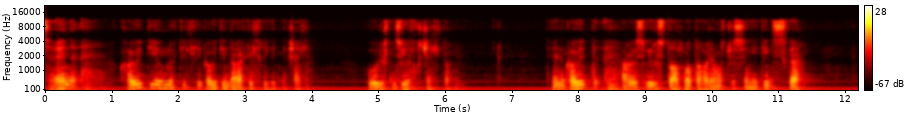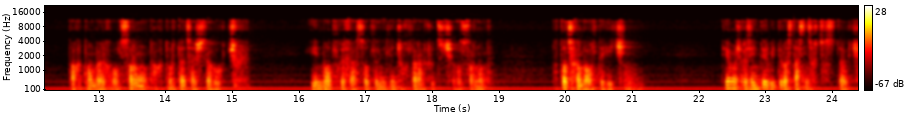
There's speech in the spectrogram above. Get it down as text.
За энэ ковидын өмнөх дэлхий, ковидын дараах дэлхий гэдэг нэг шал өөр ертөнц бий болох гэж байна л доо. Тэгээ энэ ковид 19 вирустай холбоотойгоор ямар ч үсэн эдийн засгаа тогтоон барих, улс орон тогтвортой цаашлаа хөгжих энэ бодлогын асуудлыг нэлээд чухлаар авч үзэж улс орнууд дотоод зохион байгуулалтаа хийж байна. Тийм учраас энэ дээр бид нар бас дасан зохицох хэрэгтэй гэж.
